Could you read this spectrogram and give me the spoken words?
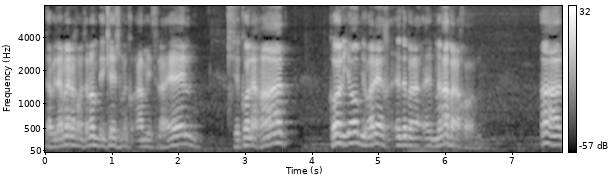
דוד המלך ושלום ביקש מעם ישראל שכל אחד כל יום יברך. מאה ברכות. אז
